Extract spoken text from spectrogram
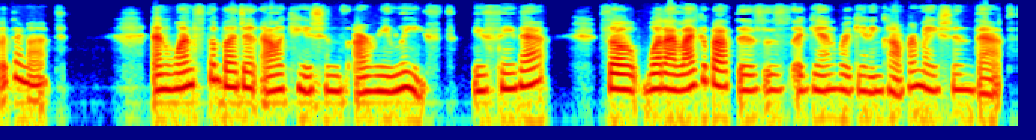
but they're not. And once the budget allocations are released, you see that? So what I like about this is again we're getting confirmation that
